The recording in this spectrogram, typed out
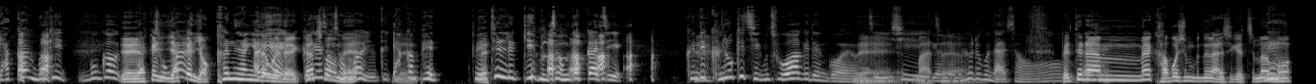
약간 뭐 이렇게 뭔가 예, 약간 정말, 약간 역한 향이라고 해야 될까 그래서 처음에 정말 약간 네. 배, 배틀 네. 느낌 정도까지 근데 그렇게 지금 좋아하게 된 거예요. 네, 이제 20여 년이 흐르고 나서. 베트남에 네. 가보신 분들은 아시겠지만 네. 뭐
